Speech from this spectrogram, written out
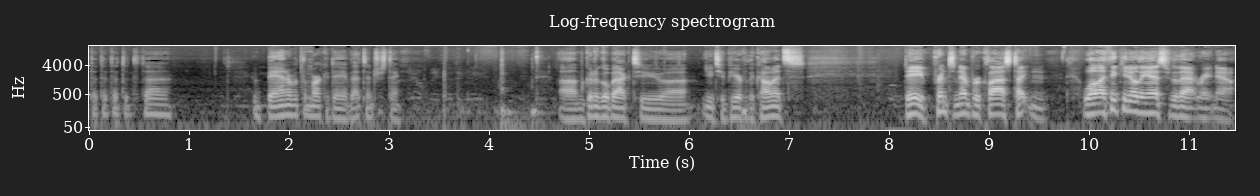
Da, da, da, Banner with the market Dave. That's interesting. I'm going to go back to uh, YouTube here for the comments. Dave, print an Emperor class Titan. Well, I think you know the answer to that right now.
